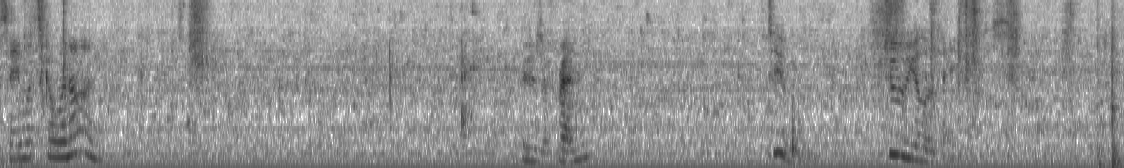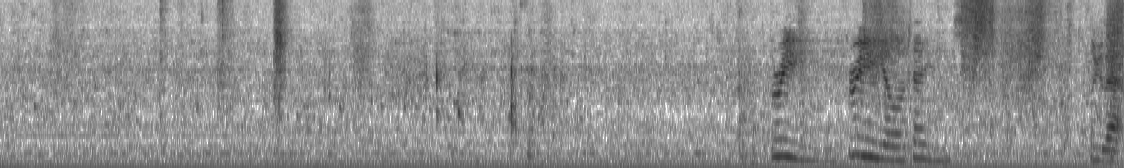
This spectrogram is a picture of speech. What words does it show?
Say what's going on. Here's a friend. Two. Two yellow tangs. Three. Three yellow tangs. Look at that.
